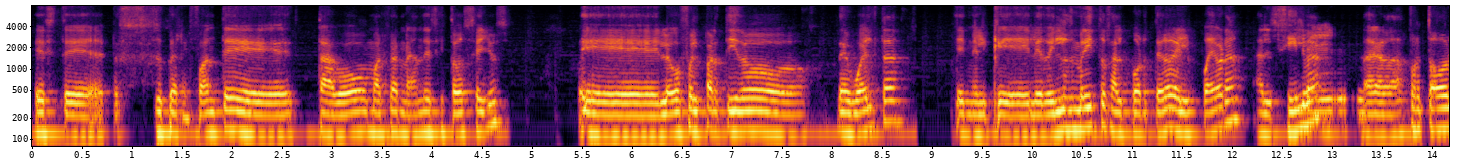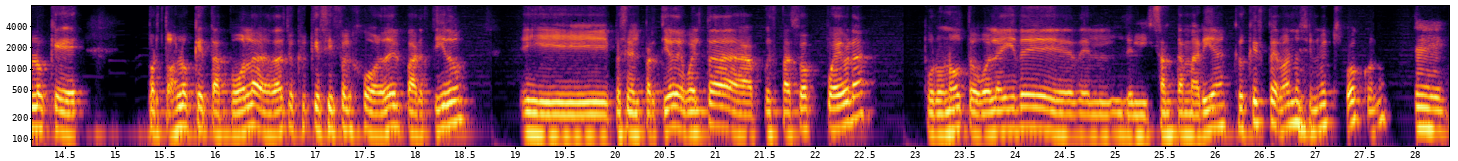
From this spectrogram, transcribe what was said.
este, pues súper rifante, Tabó, Mar Fernández y todos ellos. Eh, luego fue el partido de vuelta, en el que le doy los méritos al portero del Puebla, al Silva, la verdad, por todo lo que, por todo lo que tapó, la verdad, yo creo que sí fue el jugador del partido. Y pues en el partido de vuelta, pues pasó Puebla por un autogol ahí de, del, Santa María, creo que es peruano, si no me equivoco, ¿no? Sí.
